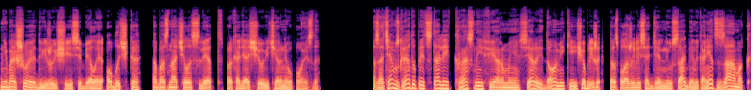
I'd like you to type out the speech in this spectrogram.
Небольшое движущееся белое облачко обозначило след проходящего вечернего поезда. Затем взгляду предстали красные фермы, серые домики, еще ближе расположились отдельные усадьбы и, наконец, замок,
